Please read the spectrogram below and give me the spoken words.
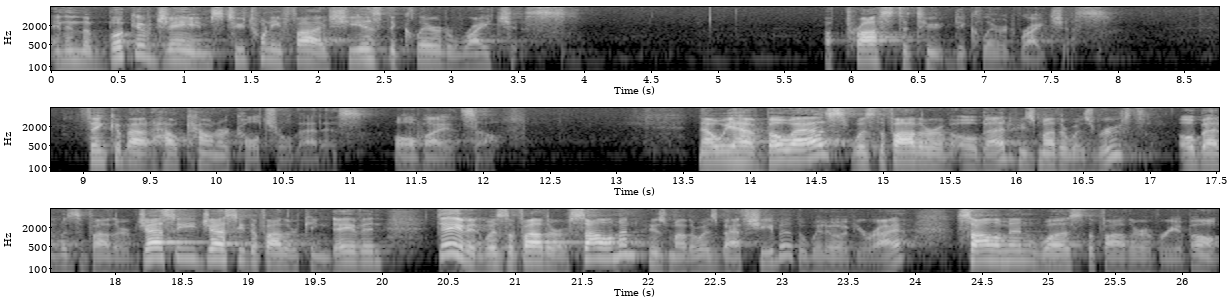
and in the book of James 2:25, she is declared righteous. A prostitute declared righteous. Think about how countercultural that is, all by itself. Now we have Boaz was the father of Obed, whose mother was Ruth. Obed was the father of Jesse, Jesse the father of King David. David was the father of Solomon, whose mother was Bathsheba, the widow of Uriah. Solomon was the father of Rehoboam.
